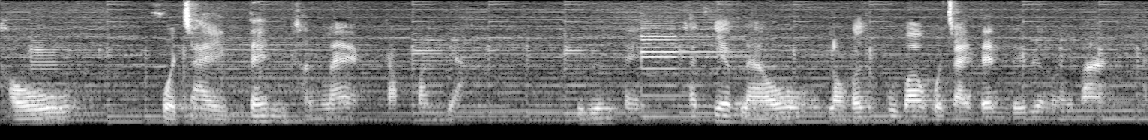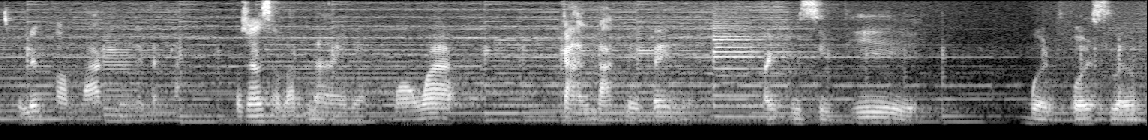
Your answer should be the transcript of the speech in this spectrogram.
เขาหัวใจเต้นครั้งแรกกับบางอย่างคือเรื่องเต้น ถ้าเทียบแล้วเราก็จะพูดว่าหัวใจเต้นได้เรื่องอะไรบ้างอาจจะเป็นเรื่องความรักเรื่องอะไรต่างๆเพราะฉะนั้นสำหรับนายเนี่ยมองว่าการรักในเต้นมันคือสิ่งที่เหมือน first love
